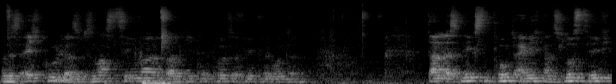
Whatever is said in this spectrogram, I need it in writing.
Und das ist echt gut. Also das machst zehnmal, dann geht dein Puls auf jeden Fall runter. Dann als nächsten Punkt eigentlich ganz lustig.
